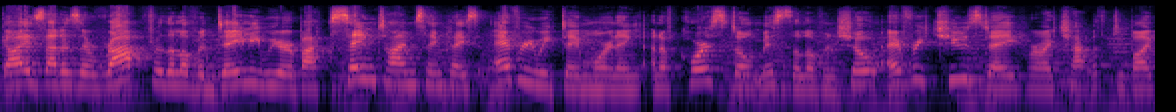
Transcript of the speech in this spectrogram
Guys, that is a wrap for the Lovin Daily. We are back same time, same place every weekday morning. And of course, don't miss the Lovin Show every Tuesday where I chat with Dubai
